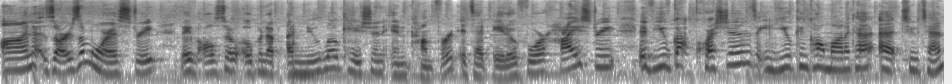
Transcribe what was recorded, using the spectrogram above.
on Zarzamora Street. They've also opened up a new location in Comfort. It's at 804 High Street. If you've got questions, you can call Monica at 210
